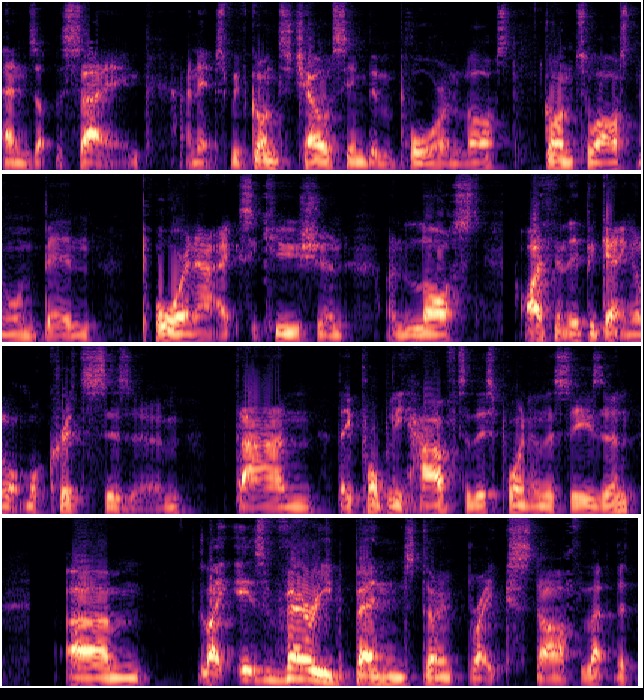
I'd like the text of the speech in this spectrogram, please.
ends up the same, and it's we've gone to Chelsea and been poor and lost, gone to Arsenal and been poor in our execution and lost, I think they'd be getting a lot more criticism than they probably have to this point in the season. Um, like it's very bend don't break stuff. Let the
